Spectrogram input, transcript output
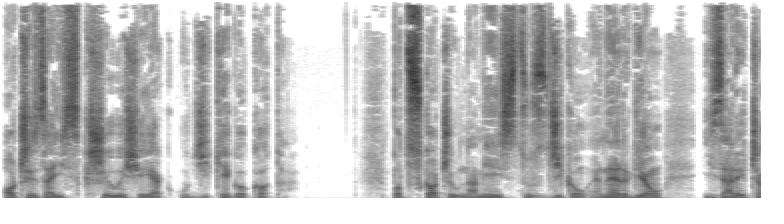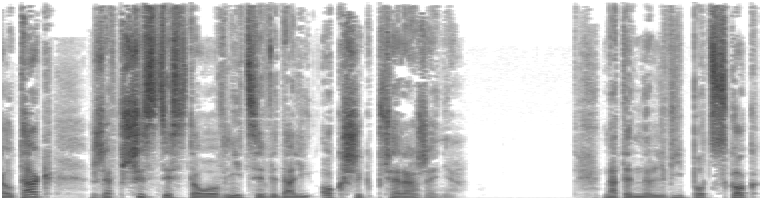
Oczy zaiskrzyły się jak u dzikiego kota. Podskoczył na miejscu z dziką energią i zaryczał tak, że wszyscy stołownicy wydali okrzyk przerażenia. Na ten lwi podskok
